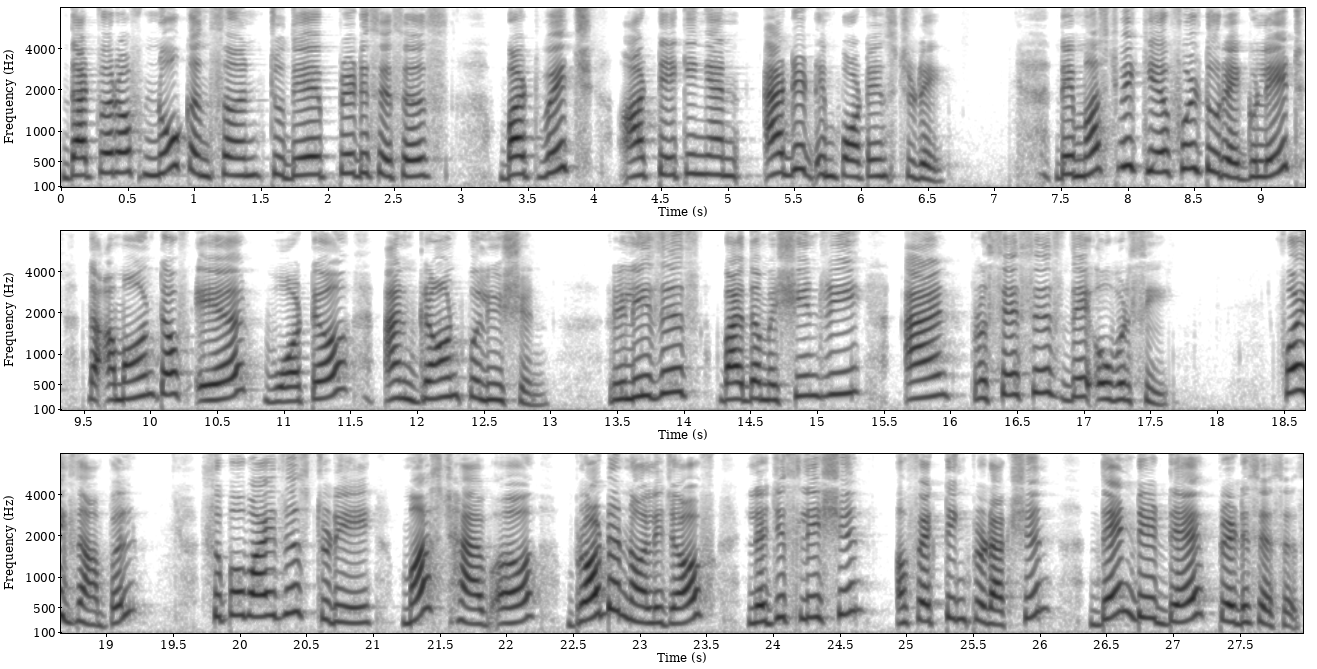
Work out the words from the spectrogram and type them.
that were of no concern to their predecessors, but which are taking an added importance today. They must be careful to regulate the amount of air, water and ground pollution releases by the machinery and processes they oversee. For example, supervisors today must have a broader knowledge of legislation affecting production than did their predecessors.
